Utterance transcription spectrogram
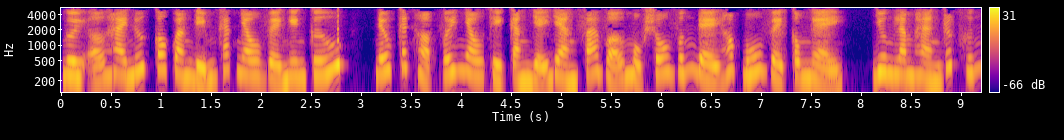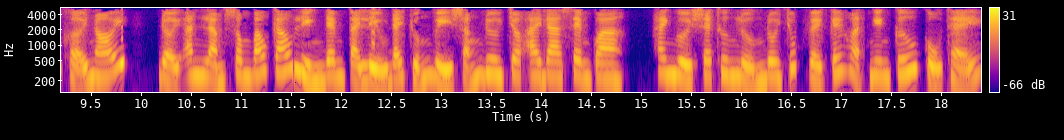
người ở hai nước có quan điểm khác nhau về nghiên cứu, nếu kết hợp với nhau thì càng dễ dàng phá vỡ một số vấn đề hóc búa về công nghệ, Dương Lam Hàn rất hứng khởi nói, đợi anh làm xong báo cáo liền đem tài liệu đã chuẩn bị sẵn đưa cho Aida xem qua, hai người sẽ thương lượng đôi chút về kế hoạch nghiên cứu cụ thể.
